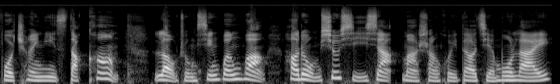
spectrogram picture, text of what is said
for chinese dot com 老中新闻网。好的，我们休息一下，马上回到节目来。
